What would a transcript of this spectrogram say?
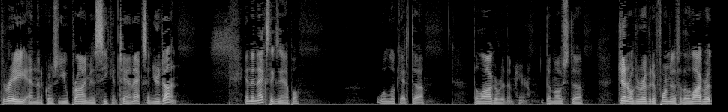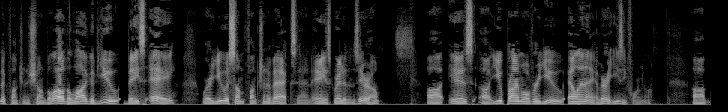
3, and then of course u prime is secant tan x, and you're done. In the next example, we'll look at uh, the logarithm here. The most uh, general derivative formula for the logarithmic function is shown below. The log of u base a, where u is some function of x and a is greater than 0, uh, is uh, u prime over u ln a, a very easy formula. Um,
